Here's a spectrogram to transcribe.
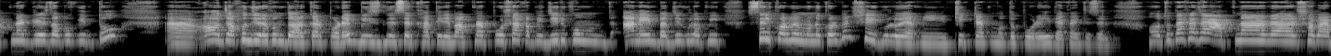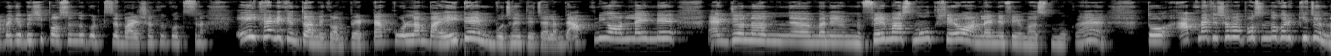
আপনার ড্রেস আপও কিন্তু যখন যেরকম দরকার পড়ে বিজনেসের খাতিরে বা আপনার পোশাক আপনি যেরকম আনেন বা যেগুলো আপনি সেল করবেন, মনে করবেন, সেইগুলোই আপনি ঠিকঠাক মতো পরেই দেখাইতেছেন। তো দেখা যায় আপনার সবাই আপনাকে বেশি পছন্দ করতেছে বাড়ির করতেছে না। এইখানে কিন্তু আমি কম্পেয়ারটা করলাম বা এইটাই আমি বোঝাইতে চাইলাম যে আপনি অনলাইনে একজন মানে ফেমাস মুখ, সেও অনলাইনে ফেমাস মুখ হ্যাঁ? তো আপনাকে সবাই পছন্দ করে কি জন্য?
